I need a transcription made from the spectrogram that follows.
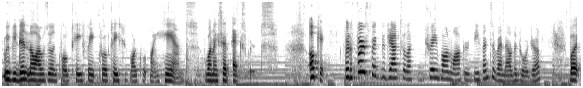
If you didn't know, I was doing quote fake quotation mark with my hands when I said experts. Okay, for the first pick, the Jags selected Travon Walker, defensive end out of Georgia. But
